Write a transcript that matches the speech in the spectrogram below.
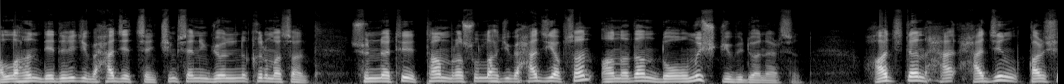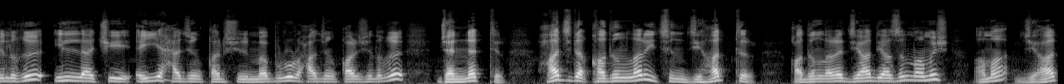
Allah'ın dediği gibi hac etsen, kimsenin gönlünü kırmasan, sünneti tam Resulullah gibi hac yapsan anadan doğmuş gibi dönersin. Hacden ha, hacın karşılığı illa ki iyi hacın karşılığı, mebrur hacın karşılığı cennettir. Hac da kadınlar için cihattır. Kadınlara cihad yazılmamış ama cihad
